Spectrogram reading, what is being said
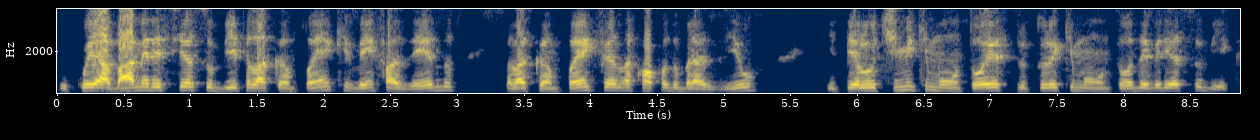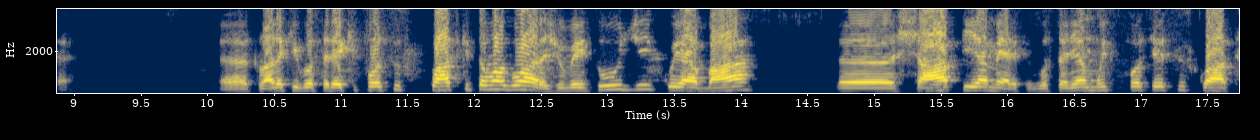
O Cuiabá merecia subir pela campanha que vem fazendo pela campanha que fez na Copa do Brasil e pelo time que montou e a estrutura que montou, deveria subir, cara. É, claro que gostaria que fosse os quatro que estão agora: Juventude, Cuiabá, uh, Chape e América. Gostaria Isso. muito que fosse esses quatro.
